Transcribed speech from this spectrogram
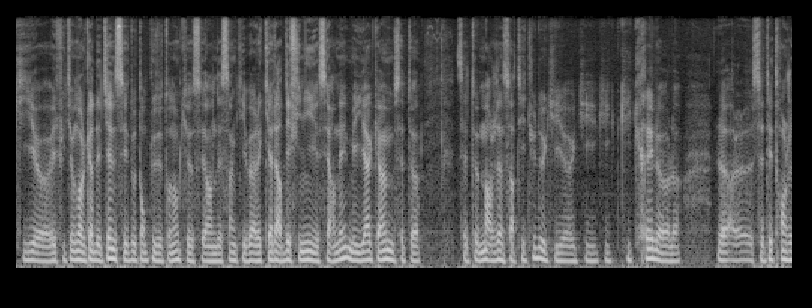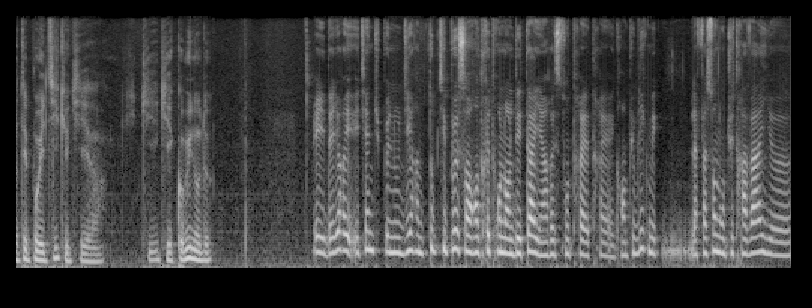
Qui, effectivement, dans le cas d'Étienne, c'est d'autant plus étonnant que c'est un dessin qui, qui a l'air défini et cerné, mais il y a quand même cette, cette marge d'incertitude qui, qui, qui, crée le, cette étrangeté poétique qui, qui, est commune aux deux. Et d'ailleurs, Étienne, tu peux nous dire un tout petit peu, sans rentrer trop dans le détail, hein, restons très, très grand public, mais la façon dont tu travailles euh,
